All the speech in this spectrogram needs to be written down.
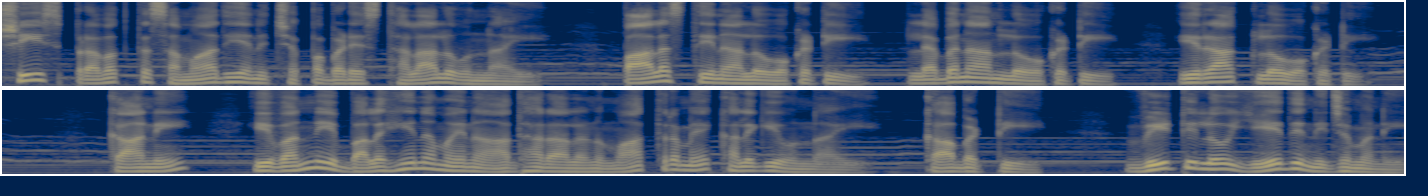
షీస్ ప్రవక్త సమాధి అని చెప్పబడే స్థలాలు ఉన్నాయి. పాలస్తీనాలో ఒకటి లెబనాన్లో ఒకటి ఇరాక్లో ఒకటి. కాని ఇవన్నీ బలహీనమైన ఆధారాలను మాత్రమే కలిగి ఉన్నాయి. కాబట్టి వీటిలో ఏది నిజమని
